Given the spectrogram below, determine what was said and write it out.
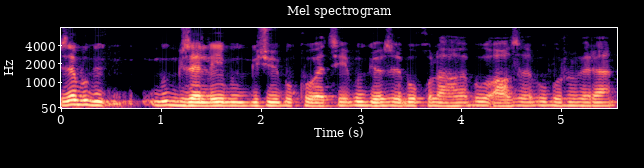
Bize bu, bu güzelliği, bu gücü, bu kuvveti, bu gözü, bu kulağı, bu ağzı, bu burnu veren,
